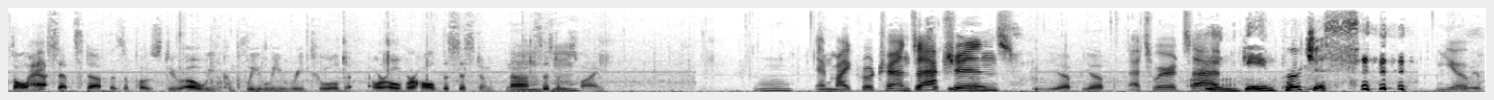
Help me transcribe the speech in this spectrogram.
it's all Right. asset stuff as opposed to oh we completely retooled or overhauled the system. Nah, system's Mhm. fine. Mm, And microtransactions. Yep, yep. That's where it's at. in-game purchase. Yep. With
